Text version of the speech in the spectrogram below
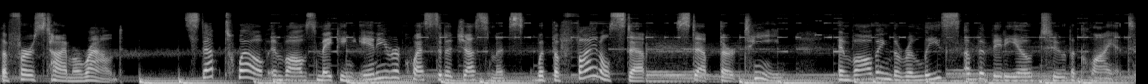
the first time around. Step 12 involves making any requested adjustments, with the final step, step 13, involving the release of the video to the client.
